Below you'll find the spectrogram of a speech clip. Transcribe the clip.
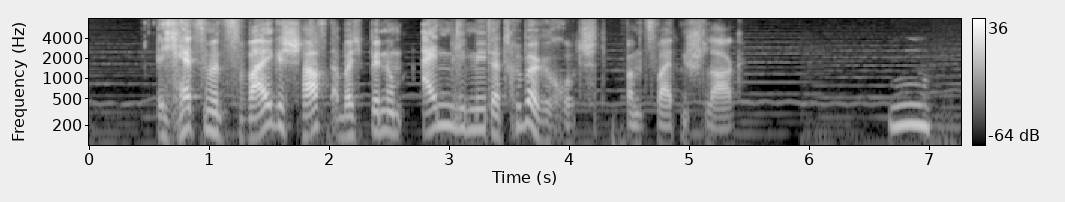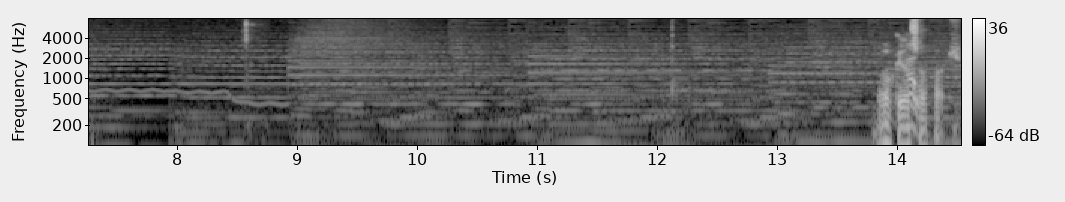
ich hätte es mit zwei geschafft, aber ich bin um einen Millimeter drüber gerutscht beim zweiten Schlag. Okay, das Oh. war falsch.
